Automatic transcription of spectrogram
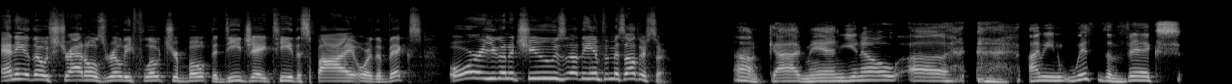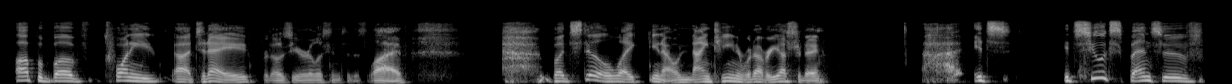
any of those straddles really float your boat, the DJT, the SPY, or the VIX? Or are you going to choose uh, the infamous other, sir? Oh, God, man. You know, uh, I mean, with the VIX, up above 20 uh, today, for those of you who are listening to this live, but still like, you know, 19 or whatever yesterday. It's it's too expensive,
